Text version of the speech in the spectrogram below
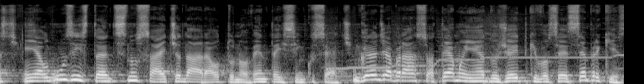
podcast em alguns instantes no site da Arauto 957. Um grande abraço, até amanhã do jeito que você sempre quis.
